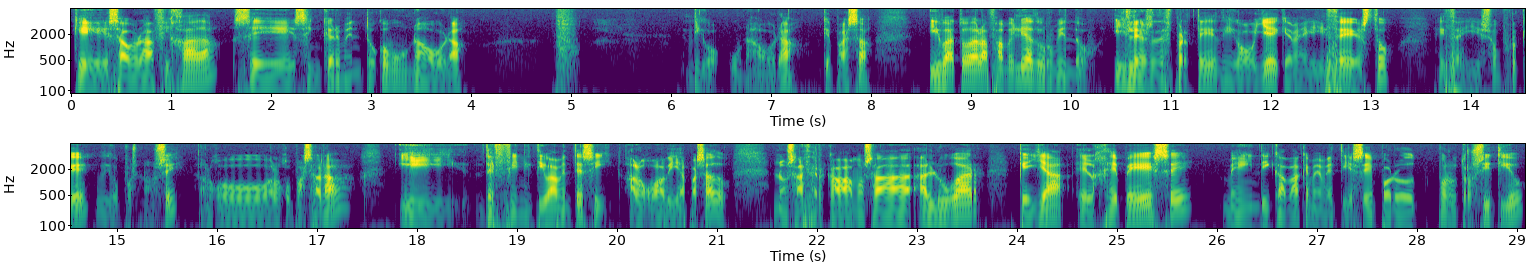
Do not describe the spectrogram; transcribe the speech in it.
que esa hora fijada se, incrementó como una hora. Digo, ¿una hora? ¿Qué pasa? Iba toda la familia durmiendo y les desperté. Digo, oye, ¿qué me dice esto? dice, ¿y eso por qué? Digo, pues no sé, algo, algo pasará. Y definitivamente sí, algo había pasado. Nos acercábamos al lugar que ya el GPS me indicaba que me metiese por, por otro sitio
